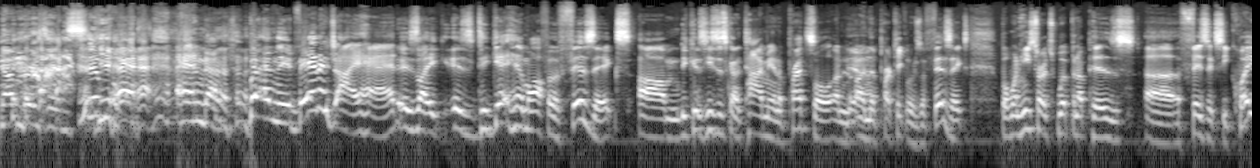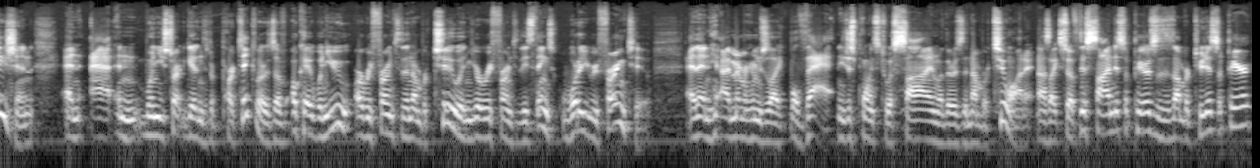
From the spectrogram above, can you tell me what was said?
numbers and symbols. yeah, and uh, but and the advantage I had is like is to get him off of physics um, because he's just going to tie me in a pretzel on, Yeah. on the particulars of physics. But when he starts whipping up his uh, physics equation and at, and when you start to get into the particulars of okay, when you are referring to the number two and you're referring to these things, what are you referring to? And then I remember him just like, well, that, and he just points to a sign sign where there's a number two on it. And I was like, so if this sign disappears, does the number two disappear?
